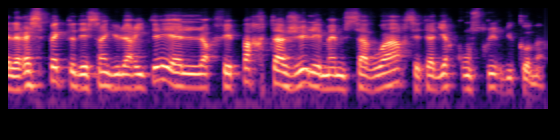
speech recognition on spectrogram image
elle respecte des singularités et elle leur fait partager les mêmes savoirs, c'est-à-dire construire du commun.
